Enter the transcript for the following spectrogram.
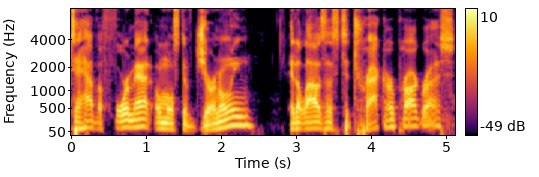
to have a format almost of journaling. It allows us to track our progress.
